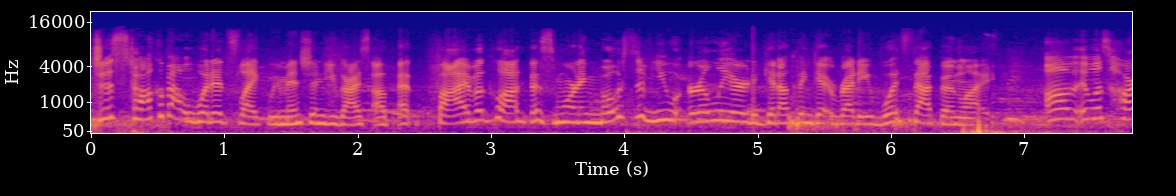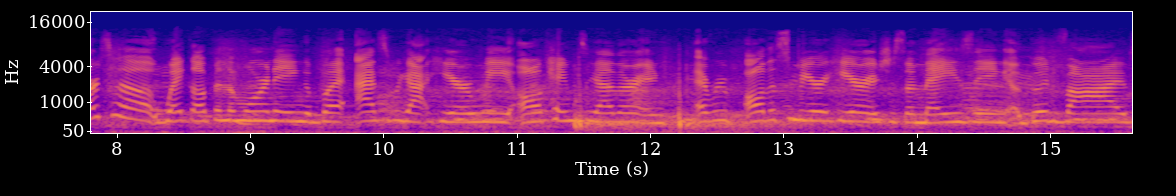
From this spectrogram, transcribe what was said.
just talk about what it's like. We mentioned you guys up at 5 o'clock this morning. Most of you earlier to get up and get ready. What's that been like? Um, it was hard to wake up in the morning, but as we got here, we all came together, and every all the spirit here is just amazing. A good vibes.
